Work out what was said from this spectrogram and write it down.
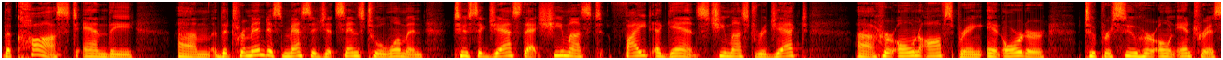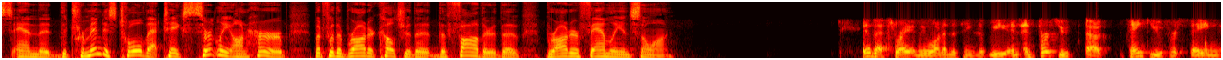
the cost and the, um, the tremendous message it sends to a woman to suggest that she must fight against, she must reject uh, her own offspring in order to pursue her own interests and the, the tremendous toll that takes certainly on her, but for the broader culture, the, the father, the broader family, and so on. Yeah, that's right. I mean, one of the things that we, and, and first, you, uh, thank you for saying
